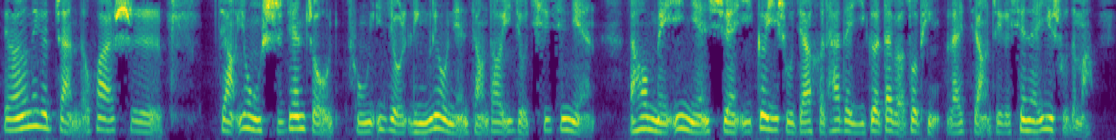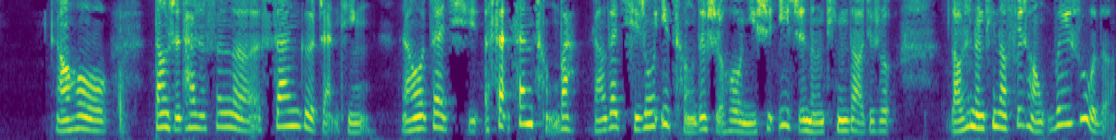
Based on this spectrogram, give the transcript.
然后那个展的话是讲用时间轴从一九零六年讲到一九七七年，然后每一年选一个艺术家和他的一个代表作品来讲这个现代艺术的嘛。然后当时他是分了三个展厅，然后在其三三层吧，然后在其中一层的时候，你是一直能听到，就是说老是能听到非常微弱的，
